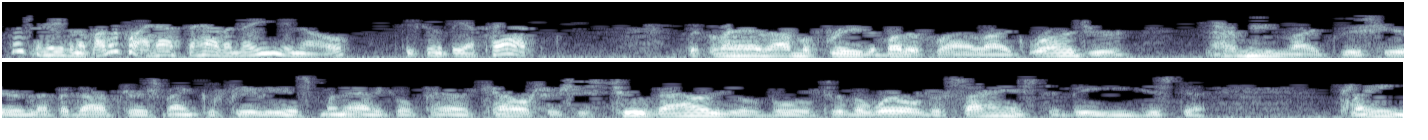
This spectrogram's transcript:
Listen, even a butterfly has to have a name, you know. He's going to be a pet. But, lad, I'm afraid a butterfly like Roger, I mean like this here Lepidopterus microphilius monadical paracalcis, is too valuable to the world of science to be just a plain,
